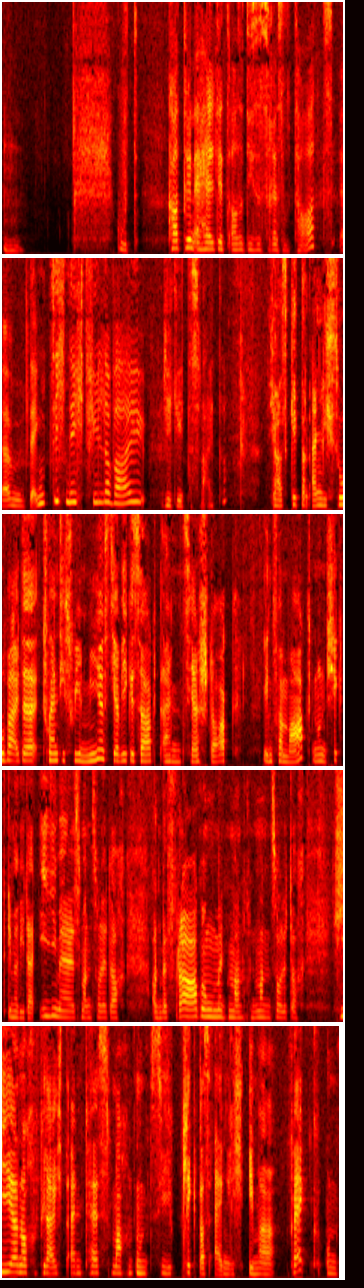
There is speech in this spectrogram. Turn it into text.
Mhm. Gut, Katrin erhält jetzt also dieses Resultat, ähm, denkt sich nicht viel dabei. Wie geht es weiter? Ja, es geht dann eigentlich so weiter. 23andMe ist ja, wie gesagt, ein sehr stark im Vermarkten und schickt immer wieder E-Mails, man solle doch an Befragungen mitmachen, man solle doch hier noch vielleicht einen Test machen. Und sie klickt das eigentlich immer weg und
